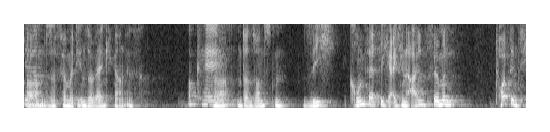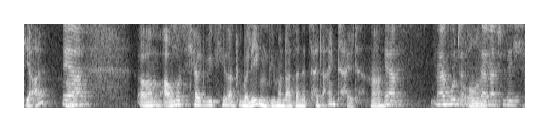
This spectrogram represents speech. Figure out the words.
Ja. Ähm, Das ist eine Firma, die insolvent gegangen ist. okay. Ja, und ansonsten sehe ich grundsätzlich eigentlich in allen Firmen Potenzial. Ja. Ähm, aber man muss sich halt, wie gesagt, überlegen, wie man da seine Zeit einteilt. Ne? Ja, ja gut, das ist ja Und- natürlich,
